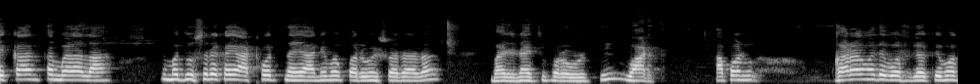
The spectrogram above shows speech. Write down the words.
एकांत मिळाला. मग दुसरं काही आठवत नाही आणि मग परमेश्वराला भजनाची प्रवृत्ती वाढते. आपण घरामध्ये बसलं की मग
